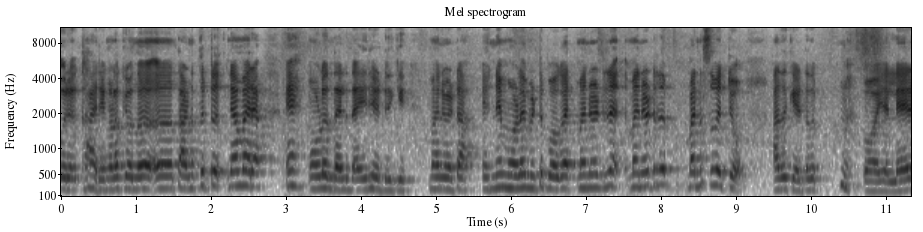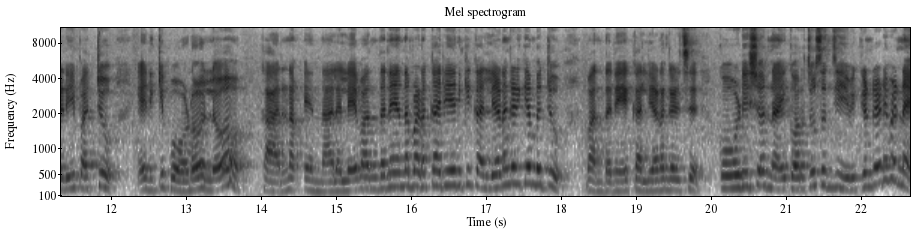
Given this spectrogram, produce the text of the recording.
ഒരു കാര്യങ്ങളൊക്കെ ഒന്ന് തണുത്തിട്ട് ഞാൻ വരാം. ഏ മോൾ എന്തായാലും ധൈര്യമായിട്ടിരിക്കും. മനുവേട്ടാ എന്നെ മോളെ വിട്ടു പോകാൻ മനുവേട്ടന് മനുവേട്ടന് മനസ്സ് പറ്റുമോ? അത് കേട്ടത് പോയല്ലേ പോയല്ലേടി പറ്റൂ. എനിക്ക് പോണമല്ലോ. കാരണം എന്നാലല്ലേ വന്ദന എന്ന പണക്കാരിയെ എനിക്ക് കല്യാണം കഴിക്കാൻ പറ്റൂ. വന്ദനയെ കല്യാണം കഴിച്ച് കോടീശ്വരനായി കുറച്ച് ദിവസം ജീവിക്കണ്ടേടി പെണ്ണേ.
